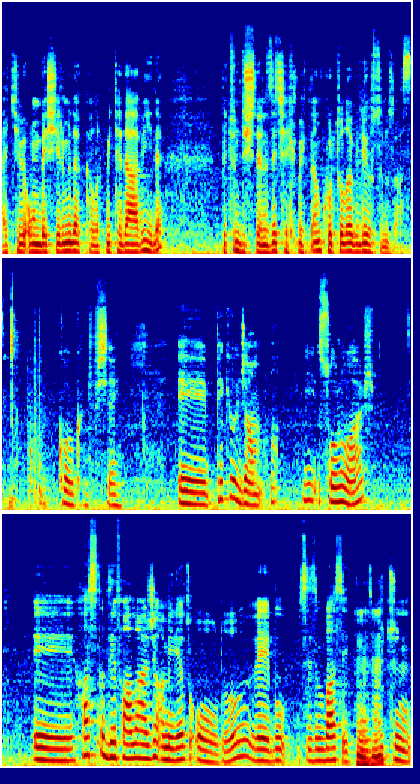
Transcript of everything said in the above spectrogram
belki bir 15-20 dakikalık bir tedaviyle bütün dişlerinizi çekmekten kurtulabiliyorsunuz aslında. Korkunç bir şey. Ee, peki hocam bir soru var. Ee, hasta defalarca ameliyat oldu ve bu sizin bahsettiğiniz bütün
